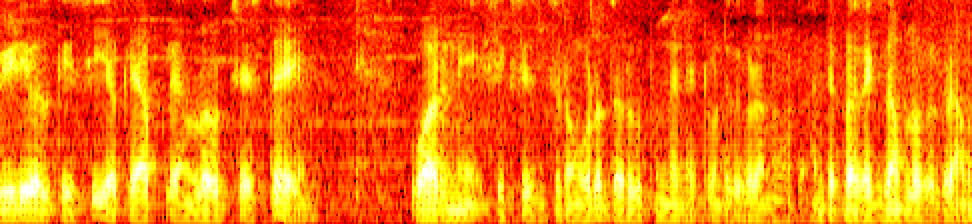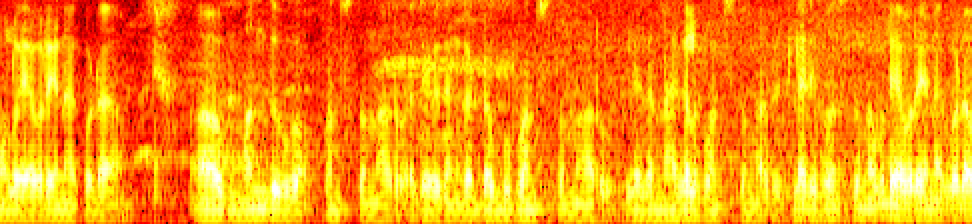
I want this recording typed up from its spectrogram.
వీడియోలు తీసి ఈ యొక్క యాప్లో అన్లోడ్ చేస్తే వారిని శిక్షించడం కూడా జరుగుతుంది అనేటువంటిది కూడా అన్నమాట. అంటే ఫర్ ఎగ్జాంపుల్ ఒక గ్రామంలో ఎవరైనా కూడా మందు పంచుతున్నారు అదేవిధంగా డబ్బు పంచుతున్నారు లేదా నగలు పంచుతున్నారు ఇట్లాంటివి పంచుతున్నప్పుడు ఎవరైనా కూడా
